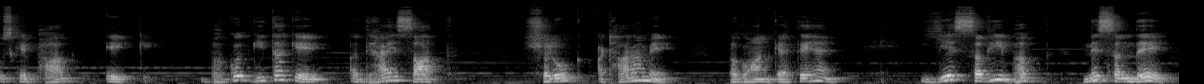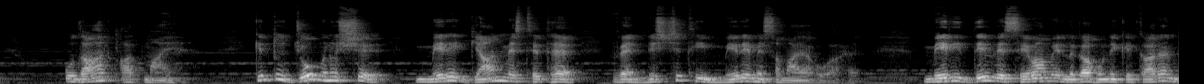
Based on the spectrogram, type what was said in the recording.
उसके भाग एक की। भगवत गीता के अध्याय सात, श्लोक अठारह में भगवान कहते हैं, ये सभी भक्त निस्संदेह उदार आत्माएँ हैं। किंतु जो मनुष्य मेरे ज्ञान में स्थित है, वह निश्चित ही मेरे में समाया हुआ है। मेरी दिव्य सेवा में लगा होने के कारण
